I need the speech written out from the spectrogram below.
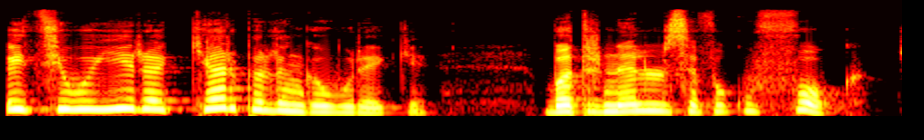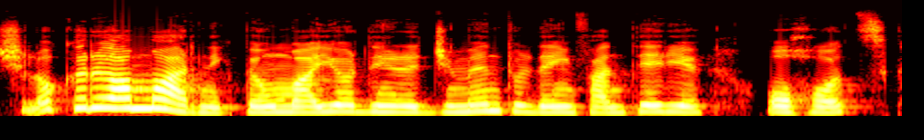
îi țiuiră chiar pe lângă ureche. Bătrânelul se făcu foc și locără amarnic pe un maior din regimentul de infanterie Ohotsk,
